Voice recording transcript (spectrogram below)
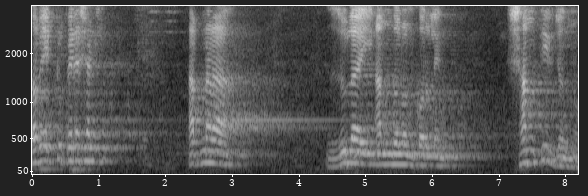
তবে একটু পেরেশানি। আপনারা জুলাই আন্দোলন করলেন শান্তির জন্য।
